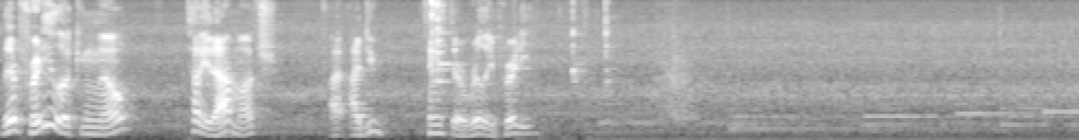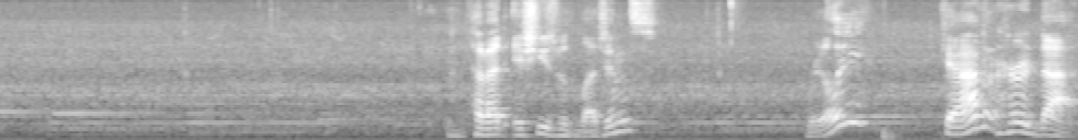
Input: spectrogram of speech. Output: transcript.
They're pretty looking though. I'll tell you that much. I, I do think they're really pretty. have had issues with Legends? Really? Okay, I haven't heard that.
